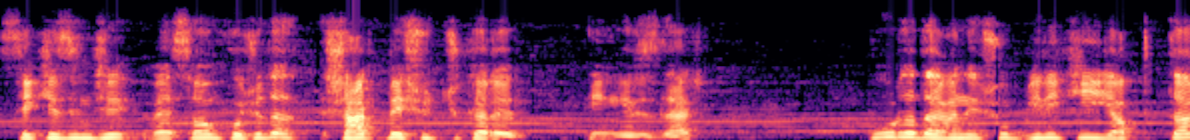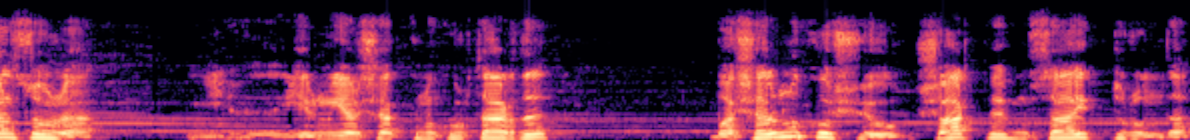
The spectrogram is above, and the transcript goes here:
8. ve son koşuda şart 5 3 yukarı İngilizler. Burada da hani şu 1-2'yi yaptıktan sonra e, 20 yarış hakkını kurtardı. Başarılı koşuyor. Şart ve müsait durumda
